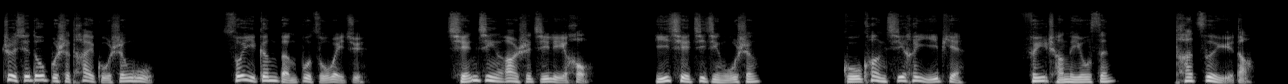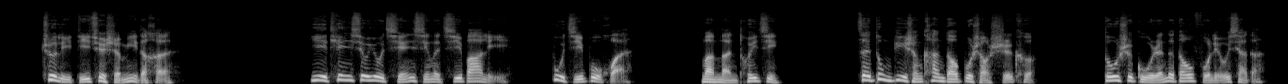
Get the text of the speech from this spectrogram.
这些都不是太古生物，所以根本不足畏惧。前进二十几里后，一切寂静无声，古矿漆黑一片，非常的幽森。他自语道：“这里的确神秘的很。”叶天秀又前行了七八里，不急不缓，慢慢推进。在洞壁上看到不少石刻，都是古人的刀斧留下的，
